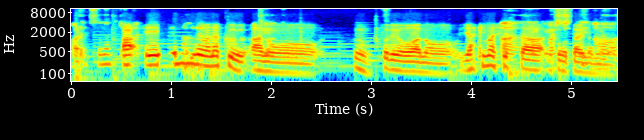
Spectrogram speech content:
あれ？そんなことあ、一点物ではなく、あの、うん、それをあの焼き増しした状態のもの。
